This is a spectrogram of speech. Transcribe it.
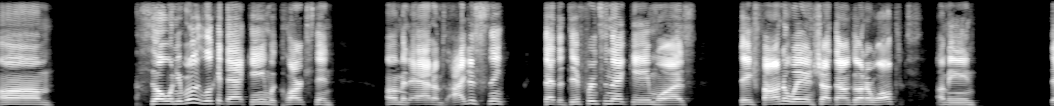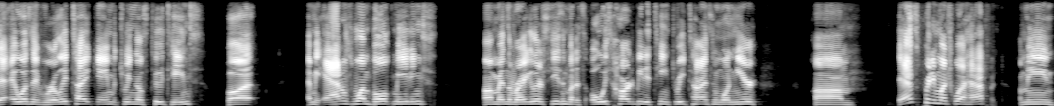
Um, so when you really look at that game with Clarkston um, and Adams, I just think that the difference in that game was they found a way and shut down Gunnar Walters. I mean, that it was a really tight game between those two teams, but I mean, Adams won both meetings um, in the regular season, but it's always hard to beat a team three times in one year. Um, that's pretty much what happened. I mean,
